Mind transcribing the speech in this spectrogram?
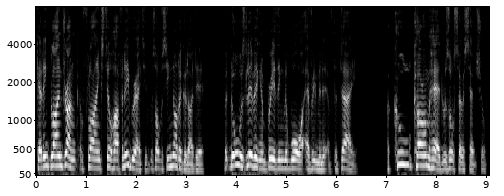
Getting blind drunk and flying still half inebriated was obviously not a good idea, but nor was living and breathing the war every minute of the day. A cool, calm head was also essential.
